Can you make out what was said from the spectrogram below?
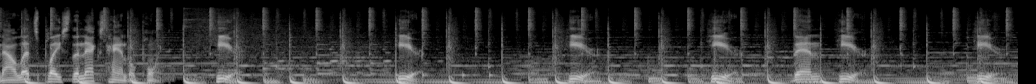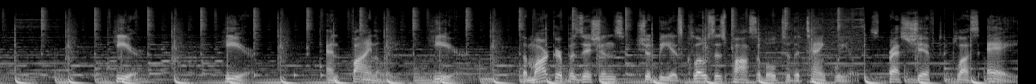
Now let's place the next handle point. Here. Here. Here. Here. Then here. Here. Here. Here. And finally, here. The marker positions should be as close as possible to the tank wheels. Press Shift plus A.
